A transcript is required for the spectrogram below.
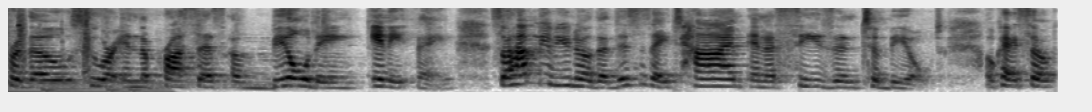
for those who are in the process of building anything. So, how many of you know that this is a time and a season to build? Okay, so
